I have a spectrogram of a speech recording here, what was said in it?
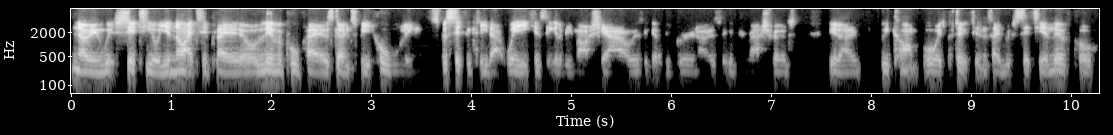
knowing which City or United player or Liverpool player is going to be hauling specifically that week. Is it going to be Martial? Is it going to be Bruno? Is it going to be Rashford? You know, we can't always predict it and say with City and Liverpool.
